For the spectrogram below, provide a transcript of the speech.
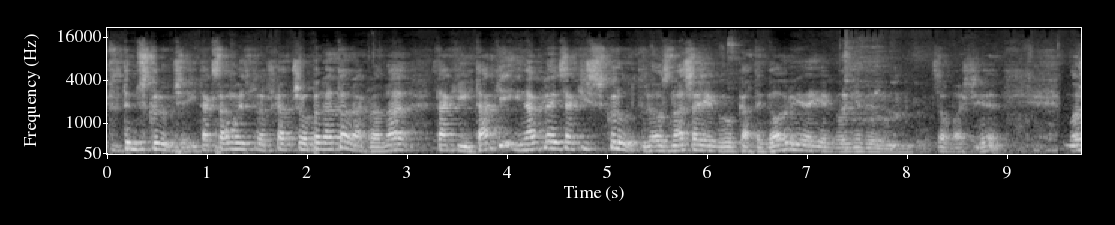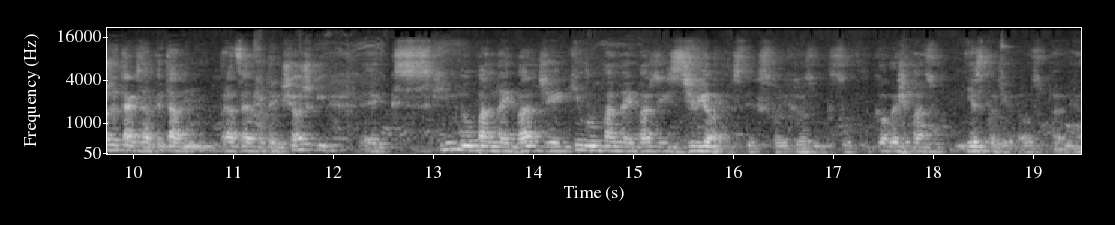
w, tym skrócie. I tak samo jest na przykład przy operatorach, prawda? Taki i taki i nagle jest jakiś skrót, który oznacza jego kategorię, jego nie wiem co właściwie. Może tak zapytam, wracając do tej książki, e, kim był Pan najbardziej, kim był Pan najbardziej zdziwiony z tych swoich rozmówców? Kogo się Pan nie spodziewał zupełnie?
